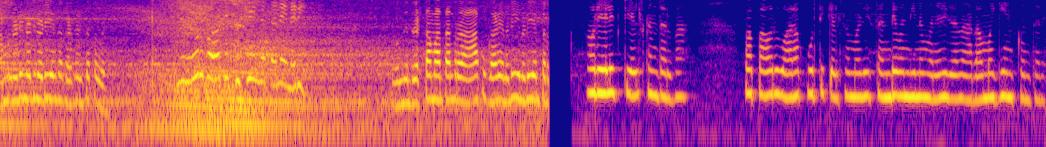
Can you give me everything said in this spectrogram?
ನಮ್ಮ ನಡಿ ನಡಿ ನಡಿ ಅಂತ ಕರ್ಕೊಂಡು ನೀವು ಊರಿಗೆ ಹೋಗೋಕ್ಕೆ ಖುಷಿಯಿಂದ ತಾನೇ ನಡಿ. ಒಂದಿನ ರೆಸ್ಟ್ ಗಾಡಿ, ನಡಿ ನಡಿ ಅಂತಾರೆ. ಅವ್ರು ಹೇಳಿದ್ ಕೇಳಿಸ್ಕೊಂಡ್ರಲ್ವಾ? ಪಾಪ ಅವರು ವಾರ ಪೂರ್ತಿ ಕೆಲಸ ಮಾಡಿ ಸಂಡೇ ಒಂದಿನ ಮನೇಲಿರೋಣ ಆರಾಮಾಗಿ ಅನ್ಕೊತಾರೆ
